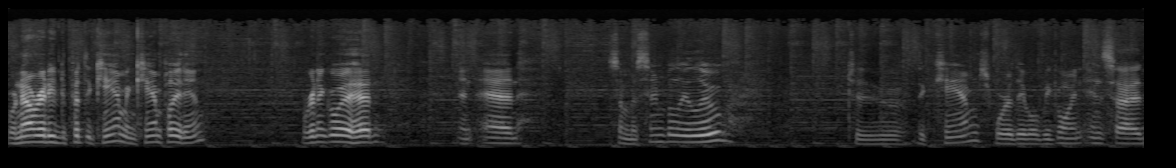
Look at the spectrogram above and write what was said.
We're now ready to put the cam and cam plate in. We're going to go ahead and add some assembly lube to the cams where they will be going inside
